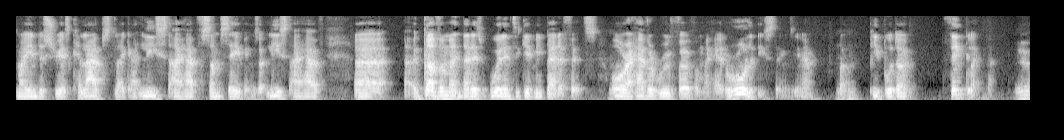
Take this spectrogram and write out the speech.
my industry has collapsed, like at least I have some savings. At least I have. Uh, a government that is willing to give me benefits, or I have a roof over my head, or all of these things, you know. But Mhm. people don't think like that. Yeah,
